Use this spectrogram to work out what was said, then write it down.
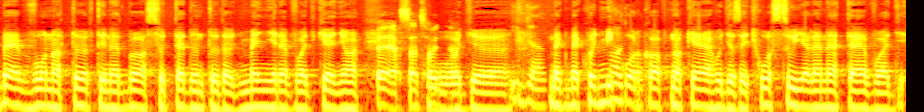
bevon a történetbe az, hogy te döntöd, hogy mennyire vagy kenya. Persze, hát hogy, hogy Igen. Meg, meg hogy mikor Nagyon. kapnak el, hogy ez egy hosszú jelenete, vagy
